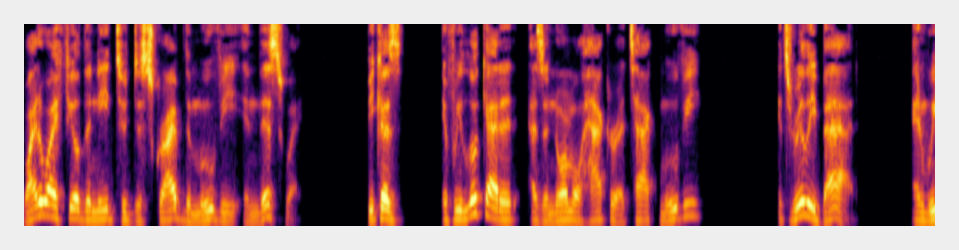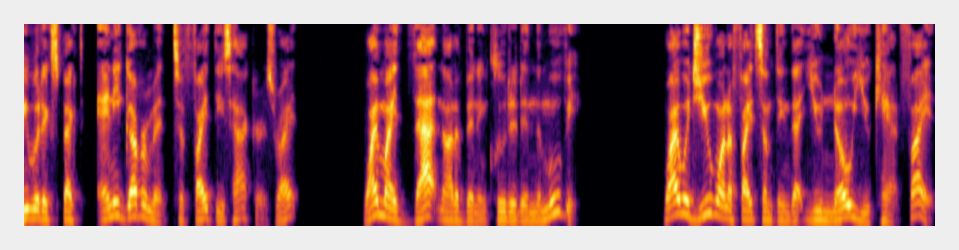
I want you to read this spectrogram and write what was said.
Why do I feel the need to describe the movie in this way? Because if we look at it as a normal hacker attack movie, it's really bad. And we would expect any government to fight these hackers, right? Why might that not have been included in the movie? Why would you want to fight something that you know you can't fight?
